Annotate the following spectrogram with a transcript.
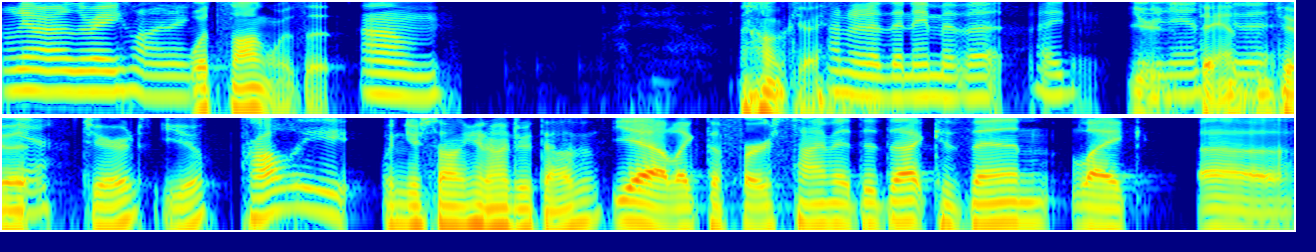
Yeah, it was very exciting. What song was it? Um, I don't know. Okay, I don't know the name of it. I You're did just dance dancing to it. Yeah. Jared, you? probably When your song hit 100,000? yeah. Like the first time it did that, because then like uh,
